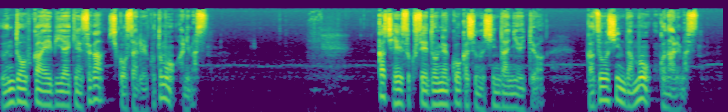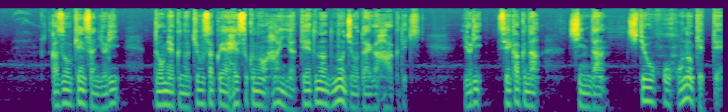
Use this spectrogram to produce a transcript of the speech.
運動負荷 ABI 検査が施行されることもあります。下肢閉塞性動脈硬化症の診断においては画像診断も行われます。画像検査により動脈の狭窄や閉塞の範囲や程度などの状態が把握できより正確な診断治療方法の決定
